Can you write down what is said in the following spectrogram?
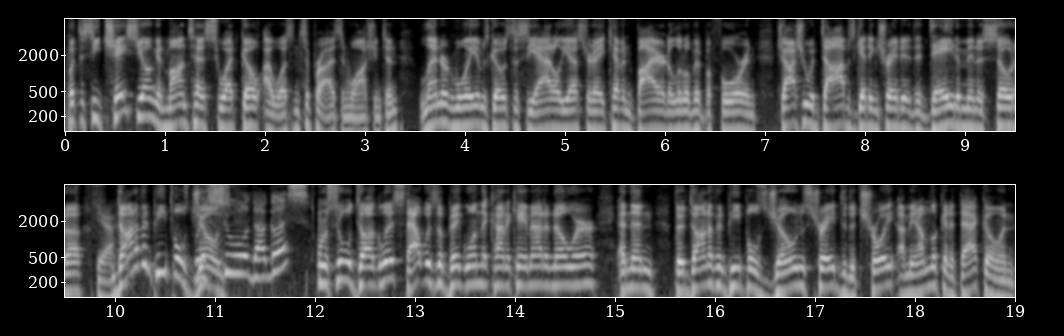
But to see Chase Young and Montez Sweat go, I wasn't surprised in Washington. Leonard Williams goes to Seattle yesterday. Kevin Byard a little bit before, and Joshua Dobbs getting traded today to Minnesota. Yeah. Donovan Peoples Jones. Rasul Douglas. Rasul Douglas, that was a big one that kind of came out of nowhere. And then the Donovan Peoples Jones trade to Detroit. I mean, I'm looking at that going,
